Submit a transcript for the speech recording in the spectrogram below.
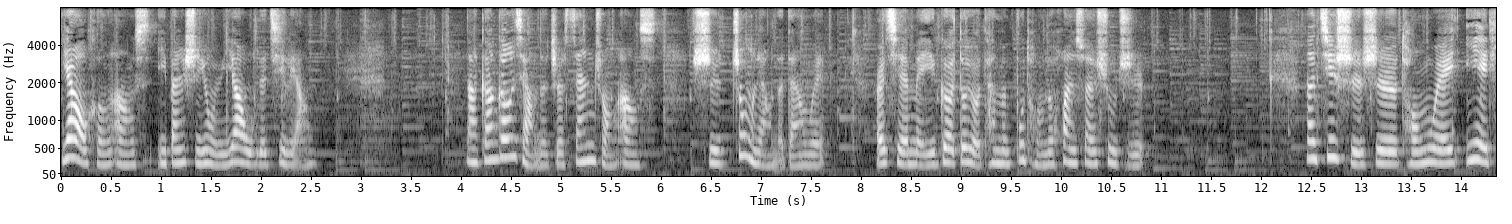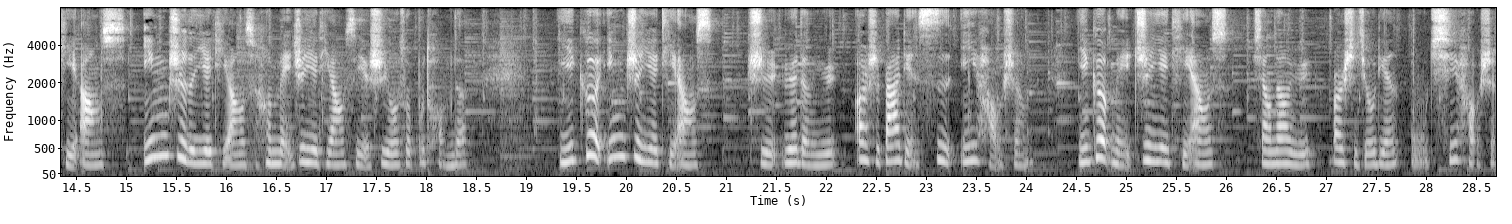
药衡盎司一般是用于药物的计量。那刚刚讲的这三种 ounce 是重量的单位，而且每一个都有它们不同的换算数值。那即使是同为液体 ounce，，英制的液体 ounce 和美制液体 ounce 也是有所不同的。一个英制液体 ounce 是约等于二十八点四一毫升。一个美制液体 ounce 相当于二十九点五七毫升。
